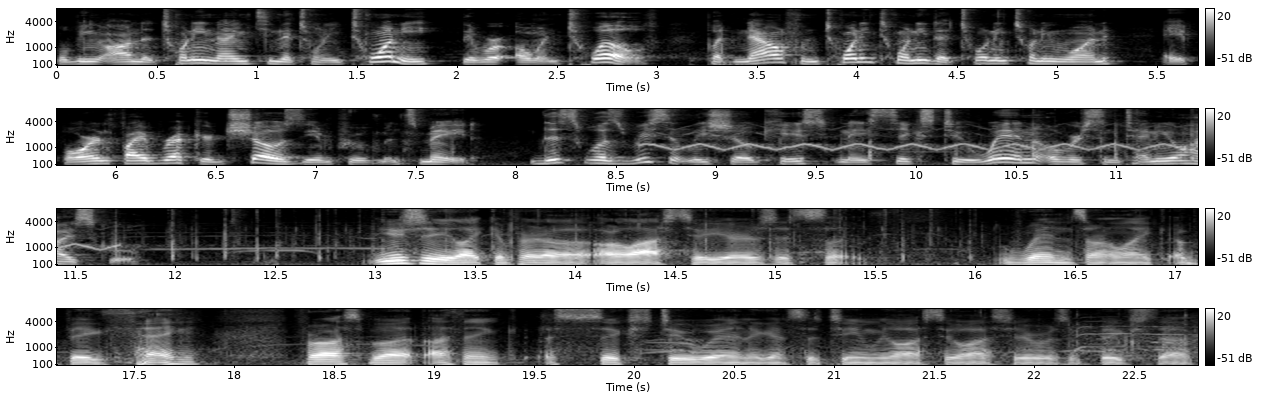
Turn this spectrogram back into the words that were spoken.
Moving on to 2019 to 2020, they were 0 and 12. But now from 2020 to 2021, a 4 and 5 record shows the improvements made. This was recently showcased in a 6-2 win over Centennial High School. Usually, like compared to our last two years, it's like, wins aren't like a big thing for us, but I think a 6-2 win against the team we lost to last year was a big step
